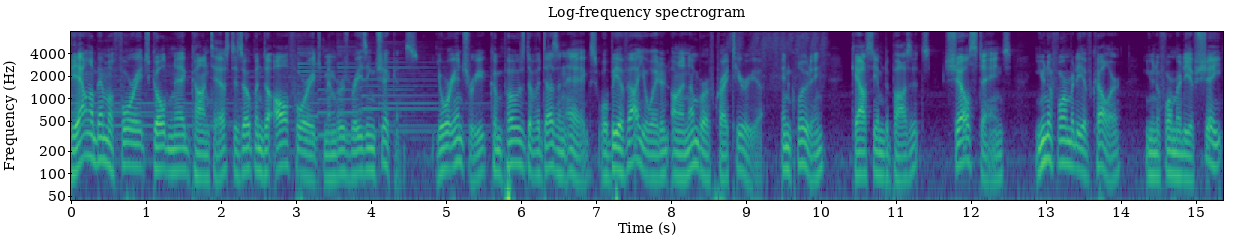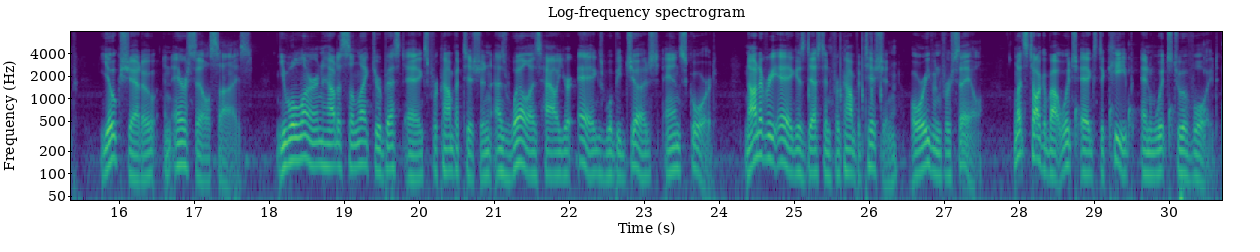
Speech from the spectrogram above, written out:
The Alabama 4-H Golden Egg Contest is open to all 4-H members raising chickens. Your entry, composed of a dozen eggs, will be evaluated on a number of criteria, including calcium deposits, shell stains, uniformity of color, uniformity of shape, yolk shadow, and air cell size. You will learn how to select your best eggs for competition as well as how your eggs will be judged and scored. Not every egg is destined for competition or even for sale. Let's talk about which eggs to keep and which to avoid.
